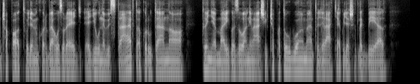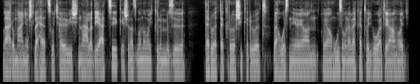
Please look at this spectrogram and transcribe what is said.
csapat, hogy amikor behozol egy, egy jó nevű sztárt, akkor utána könnyebb már igazolni másik csapatokból, mert hogy látják, hogy esetleg BL várományos lehetsz, hogyha ő is nálad játszik, és én azt gondolom, hogy különböző területekről sikerült behozni olyan, olyan húzó neveket, hogy volt olyan, hogy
